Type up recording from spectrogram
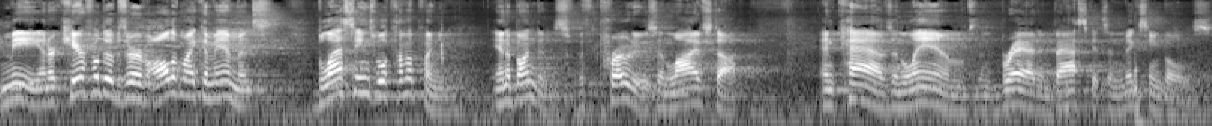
me and are careful to observe all of my commandments, blessings will come upon you in abundance with produce and livestock and calves and lambs and bread and baskets and mixing bowls.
